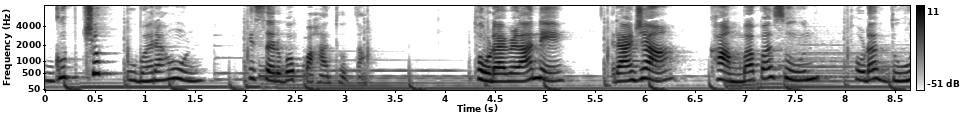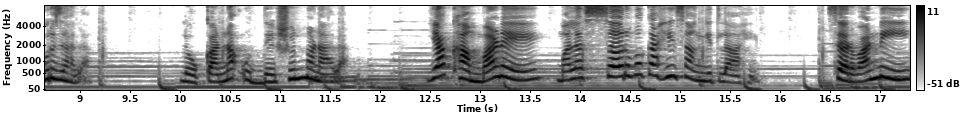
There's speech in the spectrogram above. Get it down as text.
गुपचूप उभं राहून हे सर्व पाहत होता. थोड्या वेळाने राजा खांबापासून थोडा दूर झाला. लोकांना उद्देशून म्हणाला या खांबाने मला सर्व काही सांगितलं आहे. सर्वांनी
